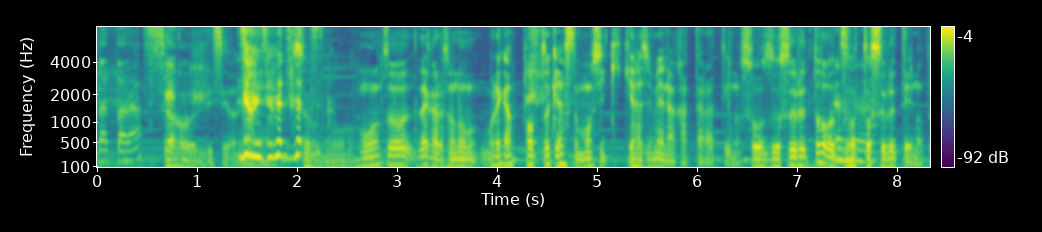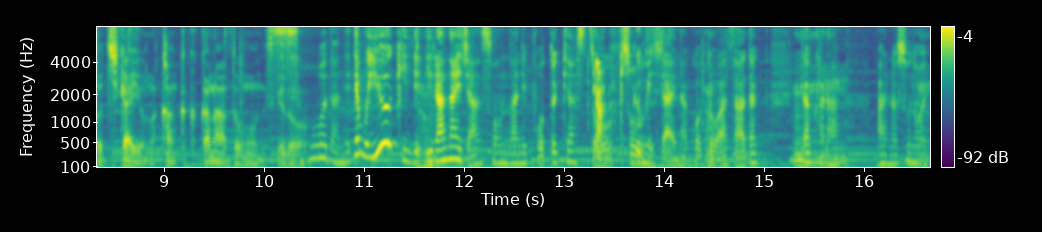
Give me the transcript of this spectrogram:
だったら。そうですよね。そうそうそうそう。本当だからその俺がポッドキャストもし聞き始めなかったらっていうのを想像するとん。ゾッとするっていうのと近いような感覚かなと思うんですけど。そうだね。でも勇気でいらないじゃん、そんなにポッドキャストを聞くみたいなことはさ。だだからうんあのそのうん。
